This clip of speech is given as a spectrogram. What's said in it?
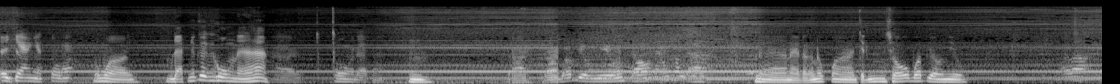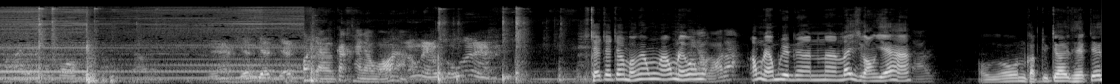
Y chang nhật luôn á. Đúng rồi. Đẹp như cái khuôn này ha. Ờ khuôn đẹp nè ừ. Rồi rồi bóp vô nhiêu đó là này, là cái nút ờ, chỉnh số bóp vô nhiêu. Vậy nè dễn dễn dễn có giờ cắt hai đầu vỏ nè. Ống này ống cũ đó nè cho cho cho mượn ống ống này đó. Ống này ống riêng anh lấy Sài Gòn về hả? Ờ. ôi ôi, anh cọp chưa chơi thiệt chứ.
